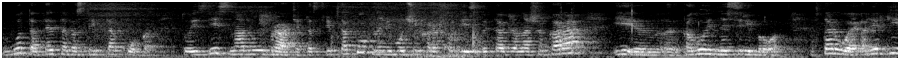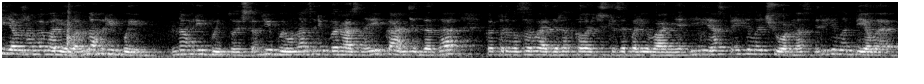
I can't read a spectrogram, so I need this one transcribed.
Вот от этого стриптокока. То есть здесь надо убрать этот стрептокок, на него очень хорошо действует также наша кора и э, коллоидное серебро. Второе, аллергия, я уже говорила, на грибы, на грибы, то есть грибы, у нас грибы разные, и кандида, да, который вызывает даже онкологические заболевания, и аспиргила черная, аспиргила белая,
